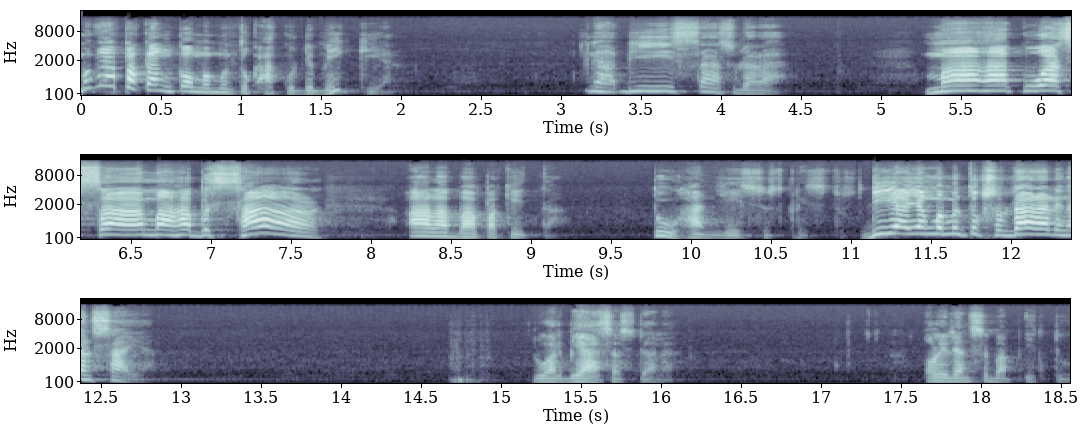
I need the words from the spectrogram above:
Mengapakah engkau membentuk aku demikian? Nggak bisa saudara. Maha kuasa, maha besar Allah Bapa kita. Tuhan Yesus Kristus. Dia yang membentuk saudara dengan saya. Luar biasa saudara. Oleh dan sebab itu.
